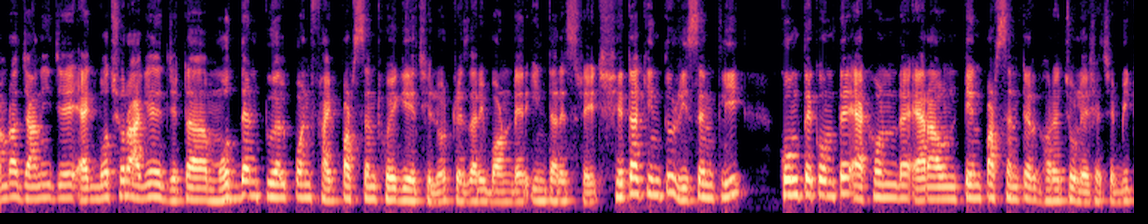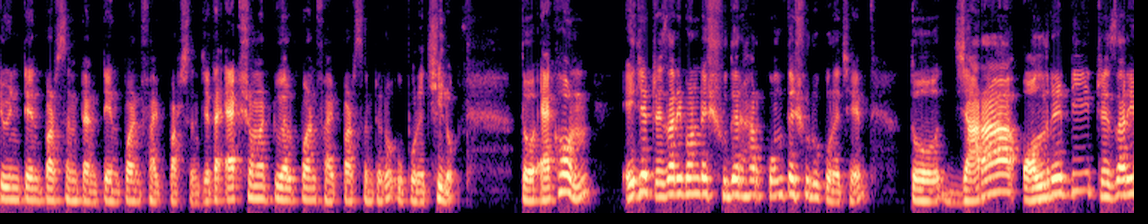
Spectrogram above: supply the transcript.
আমরা জানি যে এক বছর আগে যেটা more than twelve point five percent হয়ে গিয়েছিল ট্রেজারি বন্ডের ইন্টারেস্ট রেট সেটা কিন্তু রিসেন্টলি কমতে কমতে এখন অ্যারাউন্ড টেন পার্সেন্টের ঘরে চলে এসেছে between ten percent and ten point five percent যেটা এক সময় টুয়েলভ পয়েন্ট ফাইভ পার্সেন্টেরও উপরে ছিল। তো এখন এই যে ট্রেজারি বন্ডের সুদের হার কমতে শুরু করেছে তো যারা অলরেডি ট্রেজারি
